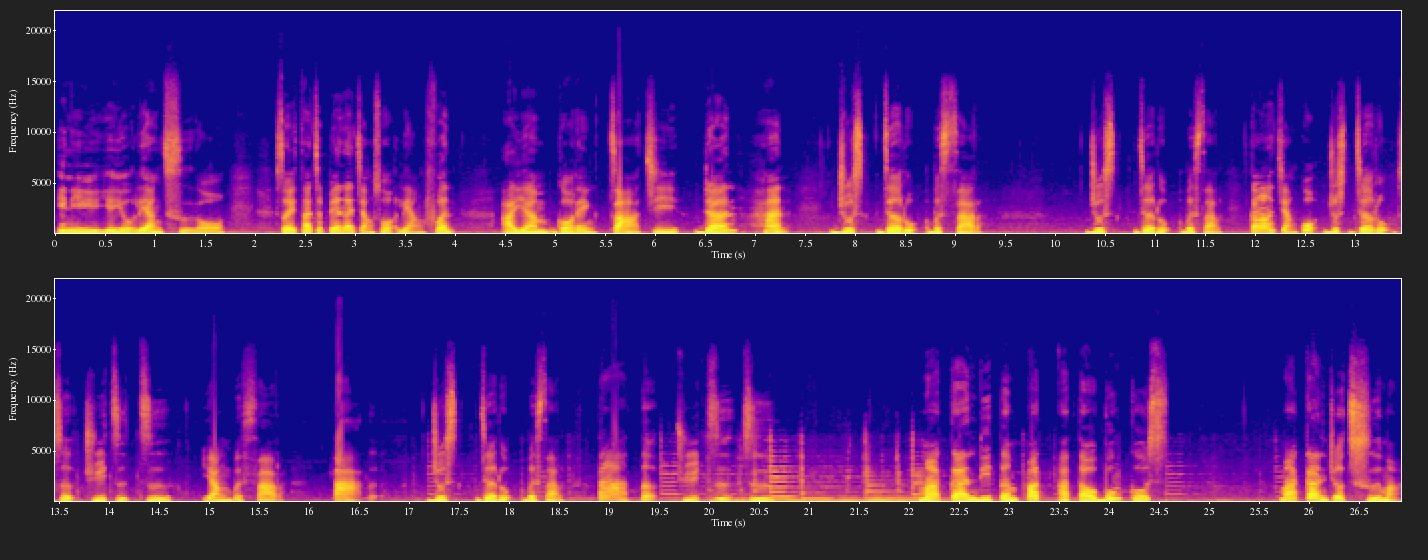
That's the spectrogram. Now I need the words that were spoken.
印尼语也有量词哦，所以他这边在讲说两份 ayam goreng 炸鸡 dan han jus jeruk besar，jus jeruk besar，刚刚讲过 jus jeruk 是橘子汁，yang besar 大的 jus jeruk besar。大的橘子汁，makan di tempat atau bungkus。makan 就吃嘛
